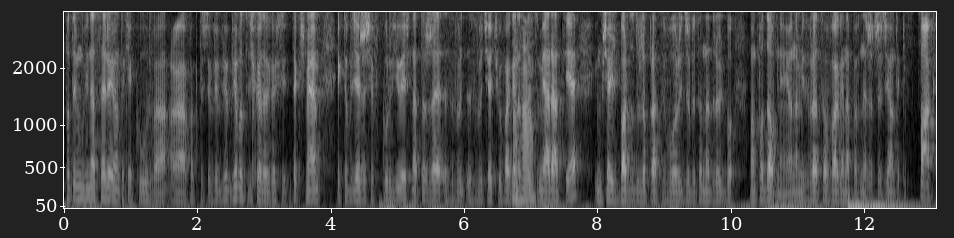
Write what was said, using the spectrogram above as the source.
potem mówi na serio i mam takie kurwa, a faktycznie, wie- wie- wiem o co ci chodzi, dlatego tak śmiałem, jak to powiedziałeś, że się wkurwiłeś na to, że zwró- zwróciła ci uwagę na Aha. coś, co miała rację i musiałeś bardzo dużo pracy włożyć, żeby to nadrobić, bo mam podobnie i ona mi zwraca uwagę na pewne rzeczy, gdzie mam taki fuck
